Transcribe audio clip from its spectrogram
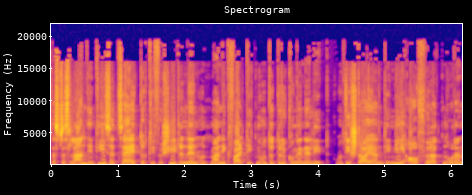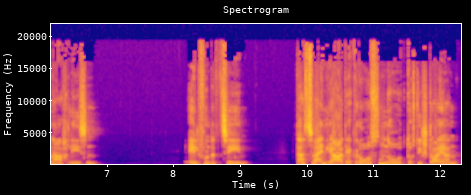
das das Land in dieser Zeit durch die verschiedenen und mannigfaltigen Unterdrückungen erlitt und die Steuern, die nie aufhörten oder nachließen. 1110. Das war ein Jahr der großen Not durch die Steuern,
